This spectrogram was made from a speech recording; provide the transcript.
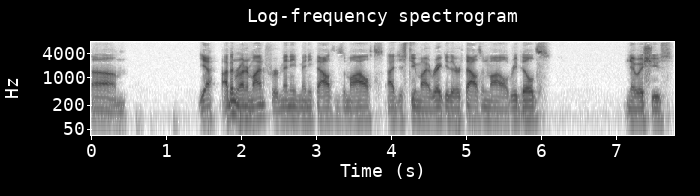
Um, yeah, I've been running mine for many, many thousands of miles. I just do my regular thousand mile rebuilds. No issues.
